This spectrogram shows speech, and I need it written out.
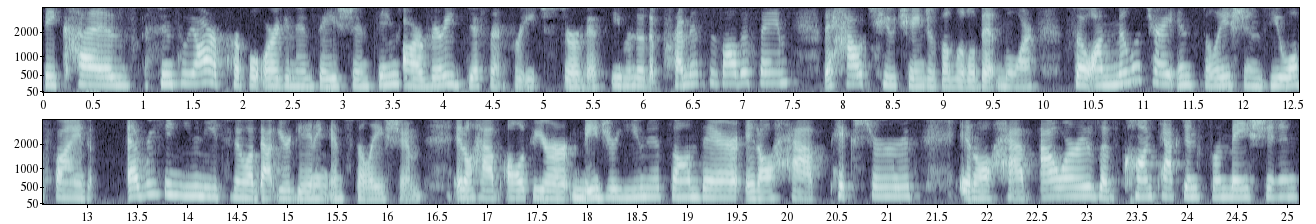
because since we are a purple organization, things are very different for each service. Even though the premise is all the same, the how to changes a little bit more. So on military installations, you will find everything you need to know about your gaining installation. It'll have all of your major units on there. It'll have pictures. It'll have hours of contact information.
